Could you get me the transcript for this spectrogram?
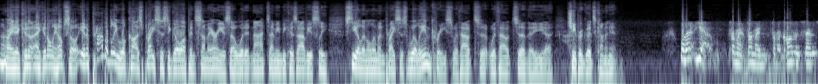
All right, I could I could only hope so. It probably will cause prices to go up in some areas, though, would it not? I mean, because obviously steel and aluminum prices will increase without uh, without uh, the uh, cheaper goods coming in. Well, that yeah, from a from a from a common sense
